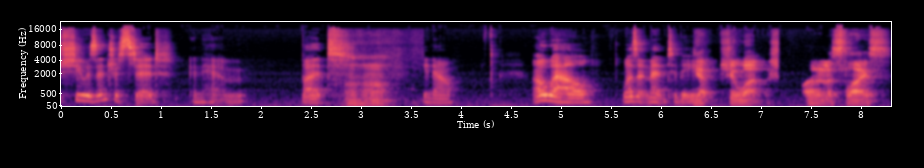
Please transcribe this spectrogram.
she was interested in him, but Mm-hmm. you know, oh well, wasn't meant to be. Yep, she, want, she wanted a slice.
